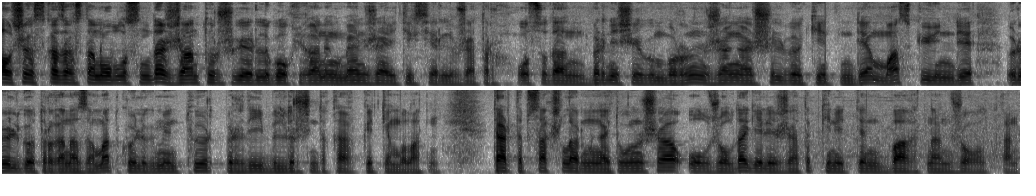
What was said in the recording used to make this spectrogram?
Ал Шығыс Қазақстан облысында жан түршігерлік оқиғаның мән жайы тексеріліп жатыр. Осыдан бірнеше күн бұрын жаңа Шүлбі кентінде мас күйінде үрелге отырған азамат көлігімен төрт бірдей бүлдіршінді қағып кеткен болатын. Тәртіп сақшыларының айтуынша ол жолда келе жатып кенеттен бағытынан жоғалтқан.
